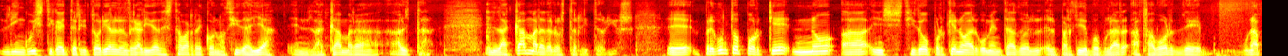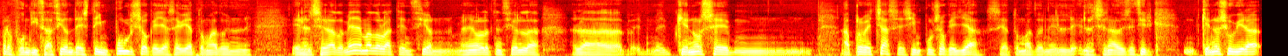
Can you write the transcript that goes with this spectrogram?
lingüística y territorial en realidad estaba reconocida ya en la Cámara Alta, en la Cámara de los Territorios. Eh, pregunto por qué no ha insistido, por qué no ha argumentado el, Partido Popular a favor de una profundización de este impulso que ya se había tomado en, el Senado. Me ha llamado la atención, me ha llamado la atención que no se mm, aprovechase ese impulso que ya se ha tomado en el, en el Senado, es decir, que no se hubiera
